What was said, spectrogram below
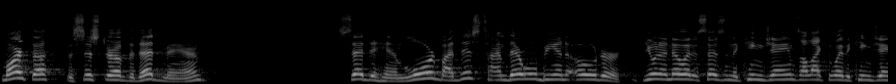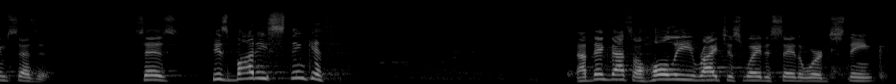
Martha, the sister of the dead man, said to him, Lord, by this time there will be an odor. Do you want to know what it says in the King James? I like the way the King James says it. Says, His body stinketh. I think that's a holy, righteous way to say the word stink.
